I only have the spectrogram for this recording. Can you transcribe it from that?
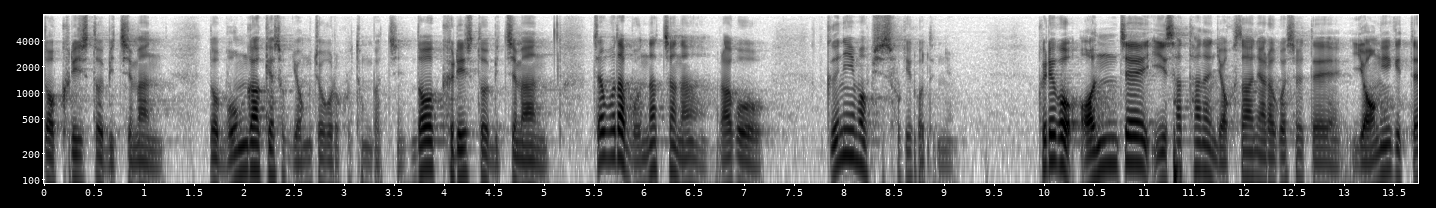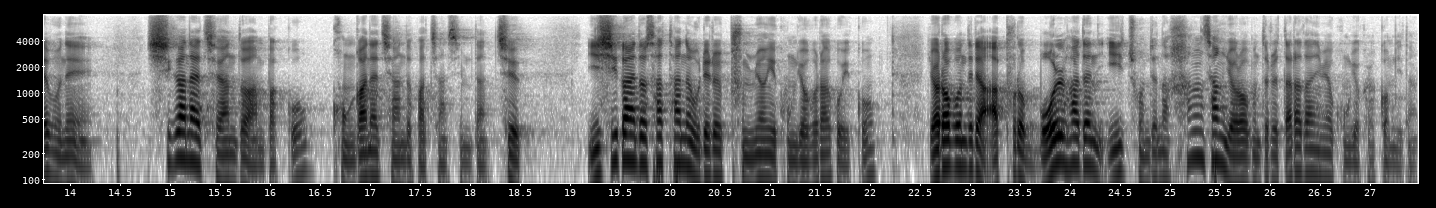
너 그리스도 믿지만 너 뭔가 계속 영적으로 고통받지. 너 그리스도 믿지만 쟤보다 못났잖아 라고 끊임없이 속이거든요. 그리고 언제 이 사탄은 역사하냐라고 했을 때 영이기 때문에 시간의 제한도 안 받고 공간의 제한도 받지 않습니다. 즉, 이 시간에도 사탄은 우리를 분명히 공격을 하고 있고 여러분들이 앞으로 뭘 하든 이 존재는 항상 여러분들을 따라다니며 공격할 겁니다.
